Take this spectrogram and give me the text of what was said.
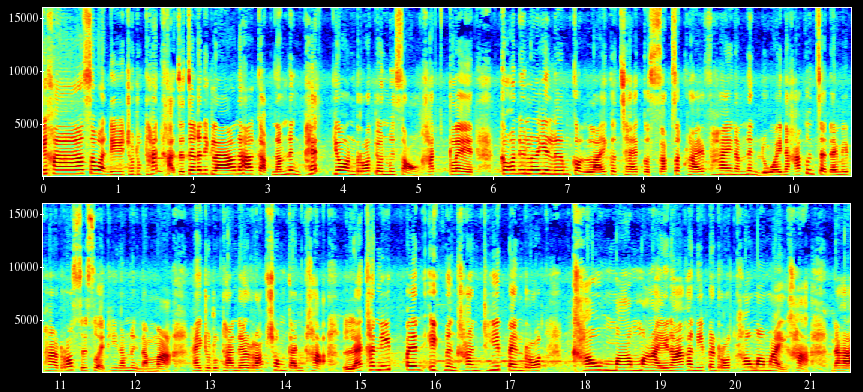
ดีค่ะ สวัสดีทุกทุกท่านค่ะจะเจอกันอีกแล้วนะคะ กับน้ำหนึ่งเพชรยนต์รถยนต์มือสองคัดเกรด ก่อนอื่นเลยอย่าลืมกดไลค์กดแชร์กด Subscribe ให้น้ำหนึ่งด้วยนะคะ คุณจะได้ไม่พลาดรถสวยๆ ที่น้ำหนึ่งนำมา ให้ทุกทุกท่านได้รับชมกันค่ะ และคันนี้เป็นอีกหนึ่งคันที่เป็นรถเข้ามาใหม่นะคะคันนี้เป็นรถเข้ามาใหม่ค่ะนะคะ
